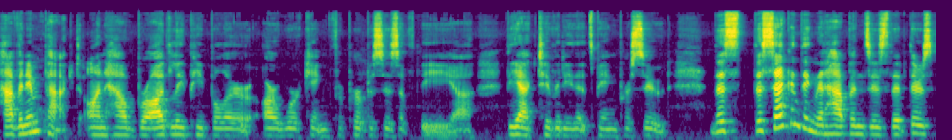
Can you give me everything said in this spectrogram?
have an impact on how broadly people are, are working for purposes of the uh, the activity that's being pursued. This the second thing that happens is that there's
